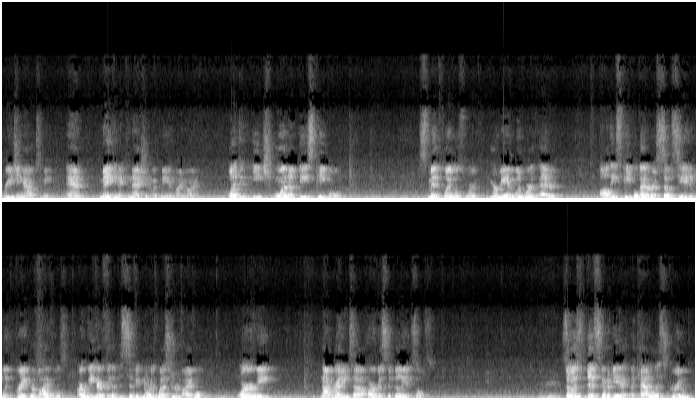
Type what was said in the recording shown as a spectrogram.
reaching out to me and making a connection with me in my mind. What do each one of these people, Smith Wigglesworth, Maria Woodworth Etter, all these people that are associated with great revivals, are we here for the Pacific Northwest revival? Or are we not ready to harvest a billion souls? So is this going to be a, a catalyst group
